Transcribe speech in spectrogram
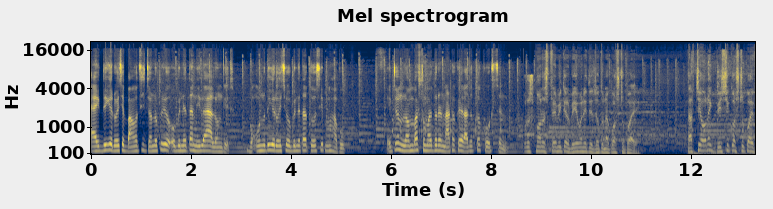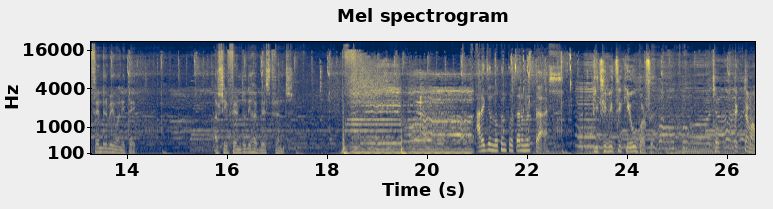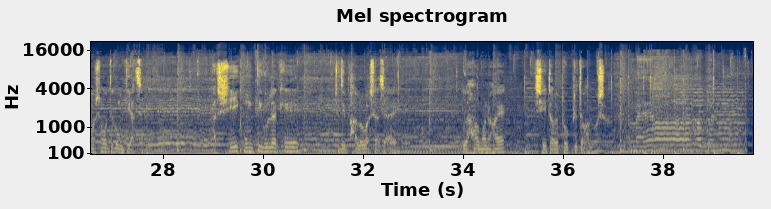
একদিকে রয়েছে বাংলাদেশের জনপ্রিয় অভিনেতা নীলয় আলমগীর এবং অন্যদিকে রয়েছে অভিনেতা তৌসিফ মাহবুব। একজন লম্বা সময় ধরে নাটকে রাজত্ব করছেন। পুরুষ মানুষ প্রেমিকের বেইমানিতে যত না কষ্ট পায় তার চেয়ে অনেক বেশি কষ্ট পায় ফ্রেন্ডের বেইমানিতে। আর সেই ফ্রেন্ড যদি হয় বেস্ট ফ্রেন্ড আরেকজন নতুন প্রচারণের ক্রাশ পৃথিবীতে কেউ পারফেক্ট প্রত্যেকটা মানুষের মধ্যে কমতি আছে। আর সেই কমতিগুলোকে যদি ভালোবাসা যায় তাহলে আমার মনে হয় সেটা হবে প্রকৃত ভালোবাসা।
